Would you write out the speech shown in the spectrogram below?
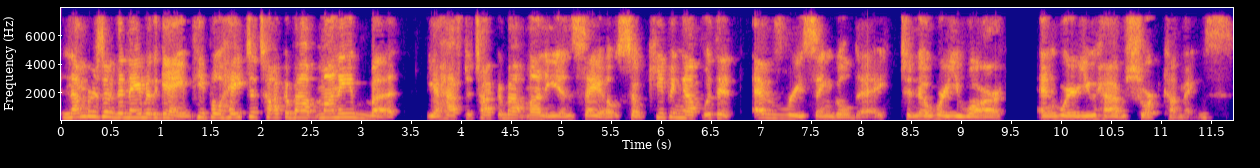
Numbers are the name of the game. People hate to talk about money, but you have to talk about money in sales. So keeping up with it every single day to know where you are and where you have shortcomings.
